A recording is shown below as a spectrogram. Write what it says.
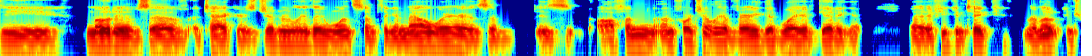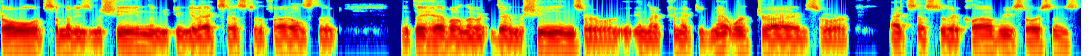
the motives of attackers, generally they want something, and malware is a is often, unfortunately, a very good way of getting it. Uh, if you can take remote control of somebody's machine, then you can get access to the files that that they have on the, their machines or in their connected network drives or access to their cloud resources.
